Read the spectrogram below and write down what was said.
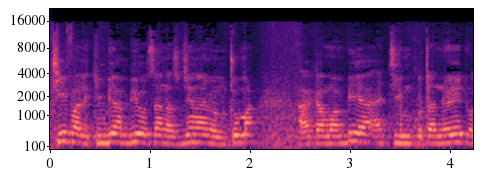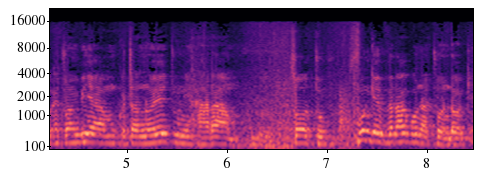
chief alikimbia mbio sana, sijui nani amemtuma, akamwambia ati mkutano wetu, akatuambia mkutano wetu ni haramu, so tufunge virago na tuondoke.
